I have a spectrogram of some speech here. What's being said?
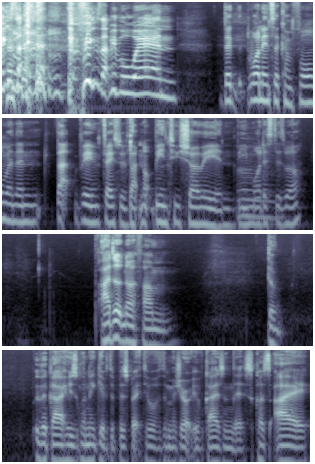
things that the things that people wear and the wanting to conform, and then that being faced with like not being too showy and being mm. modest as well. I don't know if I'm the the guy who's going to give the perspective of the majority of guys in this because I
